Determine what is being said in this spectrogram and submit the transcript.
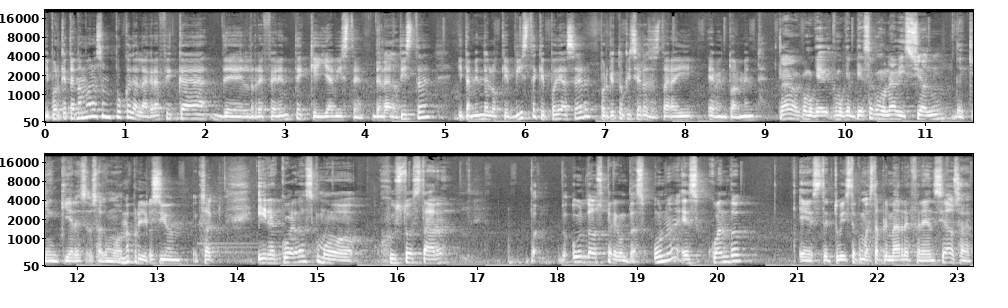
y porque te enamoras un poco de la gráfica del referente que ya viste, del Claro. artista y también de lo que viste que puede hacer, porque tú quisieras estar ahí eventualmente. Claro, como que, como que empieza como una visión de quién quieres, o sea, como... Una proyección. Exacto. Y recuerdas como justo estar... Dos preguntas. Una es cuándo este, tuviste como esta primera referencia, o sea,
